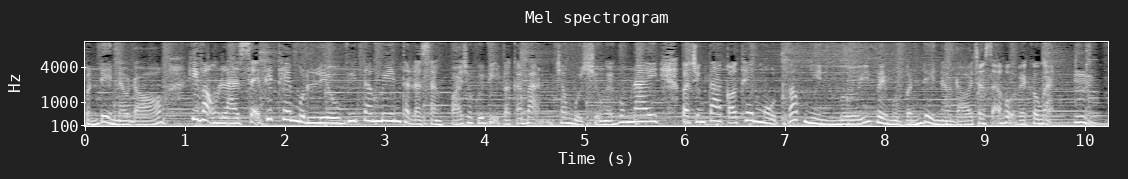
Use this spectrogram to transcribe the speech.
vấn đề nào đó. Hy vọng là sẽ thiết thêm một liều vitamin thật là sảng khoái cho quý vị và các bạn trong buổi chiều ngày hôm nay và chúng ta có thêm một góc nhìn mới về một vấn đề nào đó trong xã hội phải không ạ? Ừ.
